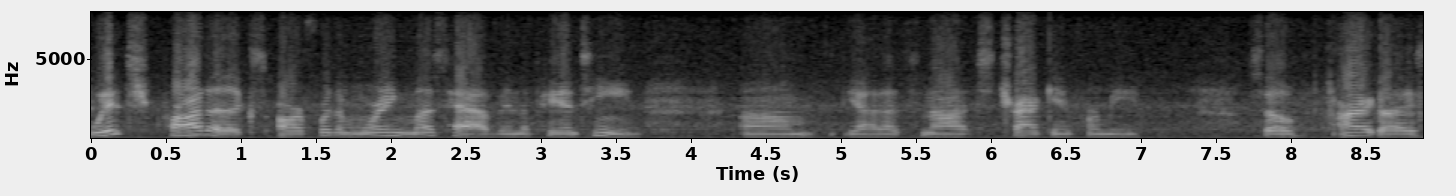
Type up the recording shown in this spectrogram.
which products are for the morning must-have in the Pantene um, yeah, that's not tracking for me. So, alright guys.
